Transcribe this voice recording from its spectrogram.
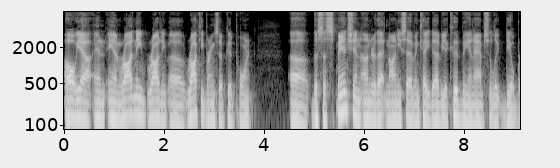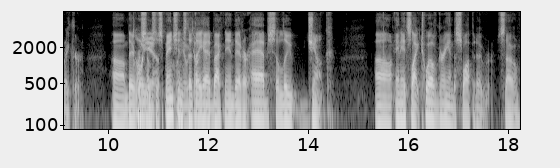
Oh yeah, and and Rodney Rodney uh, Rocky brings up good point. Uh, the suspension under that 97 kW could be an absolute deal breaker. Um, there were Oh, some yeah. suspensions Oh, yeah, that they had back then that are absolute junk, uh, and it's like 12 grand to swap it over. So,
